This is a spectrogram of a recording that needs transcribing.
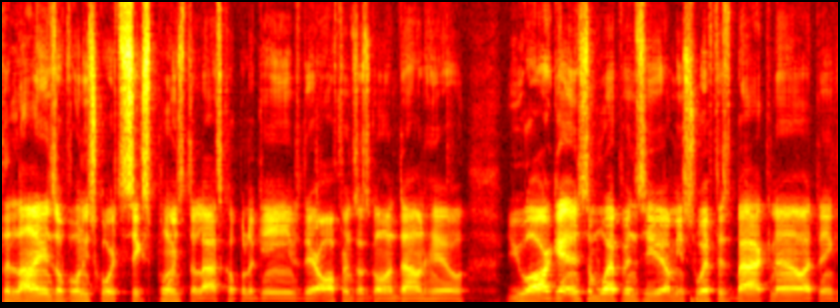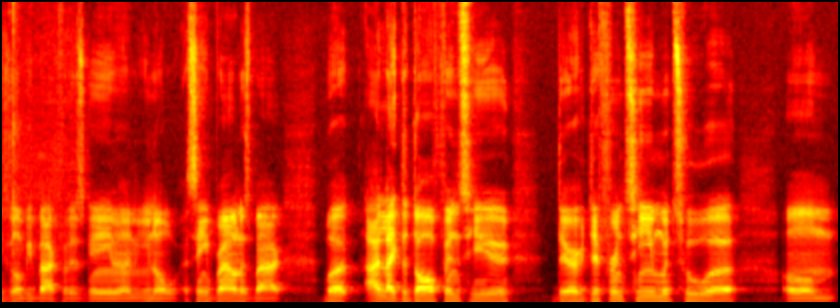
The Lions have only scored six points the last couple of games. Their offense has gone downhill. You are getting some weapons here. I mean, Swift is back now. I think he's gonna be back for this game, and you know, St. Brown is back. But I like the Dolphins here. They're a different team with Tua. Um,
